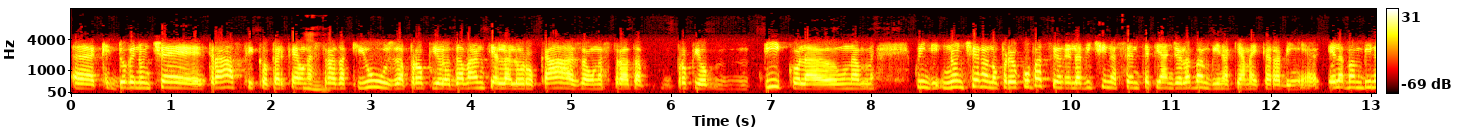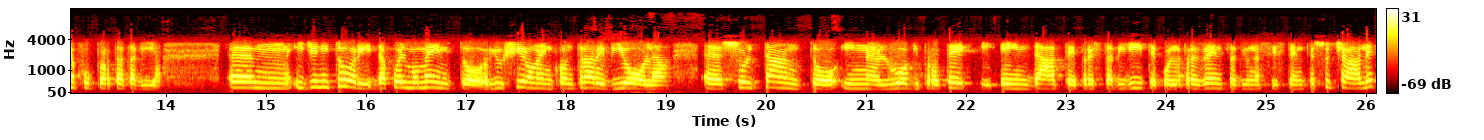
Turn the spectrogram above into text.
eh, che- dove non c'è traffico perché è una Eh. strada chiusa, proprio davanti alla loro casa, una strada proprio piccola, una- quindi non c'erano preoccupazioni, la vicina sente piangere la bambina, chiama i carabinieri e la bambina fu portata via. Ehm, I genitori da quel momento riuscirono a incontrare Viola eh, soltanto in luoghi protetti e in date prestabilite con la presenza di un assistente sociale,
